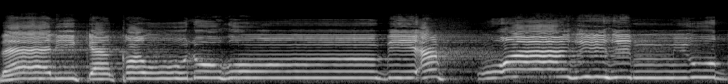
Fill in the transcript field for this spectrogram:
ذلك قولهم بأفواههم يضاهئون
